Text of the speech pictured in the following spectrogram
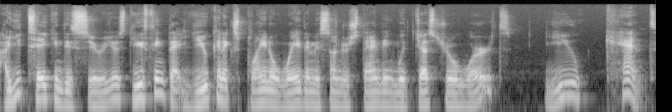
Are you taking this serious? Do you think that you can explain away the misunderstanding with just your words? You can't.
